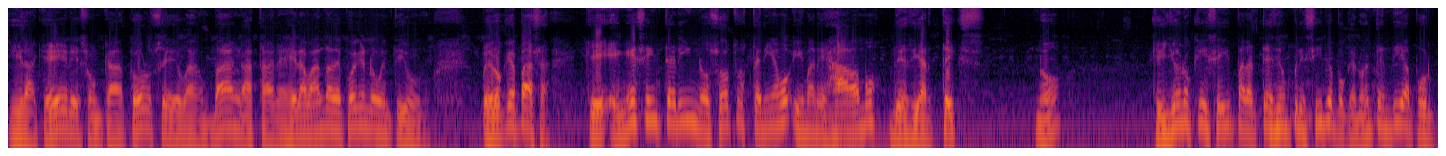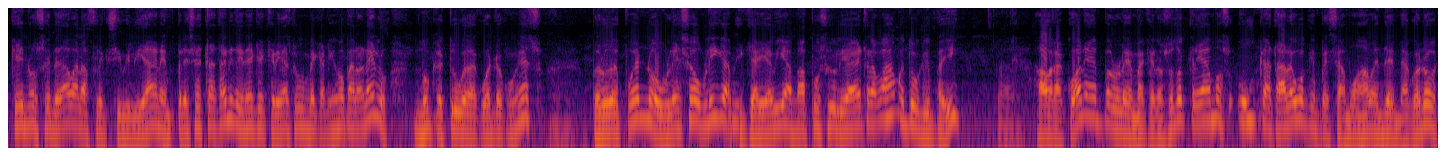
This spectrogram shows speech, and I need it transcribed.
Iraquere, son 14, Van Van, hasta la banda después en el 91. Pero ¿qué pasa? Que en ese interín nosotros teníamos y manejábamos desde Artex, ¿no? Que yo no quise ir para Artex de un principio porque no entendía por qué no se le daba la flexibilidad a la empresa estatal y tenía que crearse un mecanismo paralelo. Nunca estuve de acuerdo con eso. Pero después nobleza obliga, vi que ahí había más posibilidades de trabajo, me tuve que ir para allí. Claro. Ahora, ¿cuál es el problema? Que nosotros creamos un catálogo que empezamos a vender. Me acuerdo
